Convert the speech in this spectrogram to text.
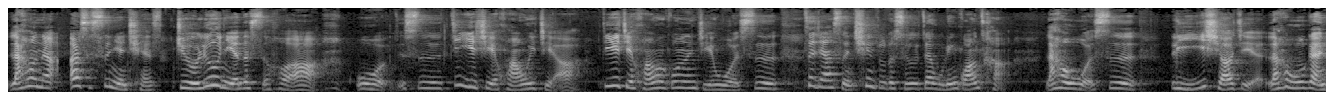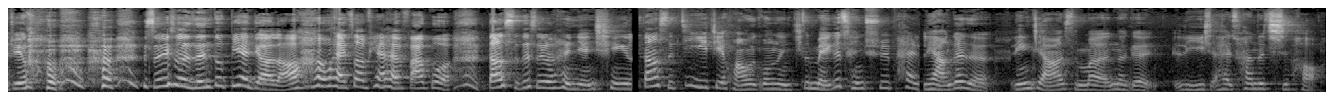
然后呢，二十四年前，九六年的时候啊，我是第一届环卫节啊。第一届环卫工人节，我是浙江省庆祝的时候在武林广场，然后我是礼仪小姐，然后我感觉，所以说人都变掉了啊！我还照片还发过，当时的时候很年轻。当时第一届环卫工人是每个城区派两个人领奖，什么那个礼仪还穿着旗袍。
